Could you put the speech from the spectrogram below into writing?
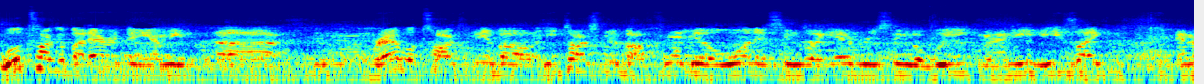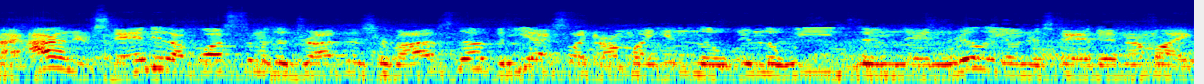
we'll talk about everything. I mean, uh, Brett will talk to me about he talks to me about Formula One. It seems like every single week, man. He, he's like, and I, I understand it. I've watched some of the Drive to Survive stuff, but he acts like I'm like in the in the weeds and, and really understand it. And I'm like,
